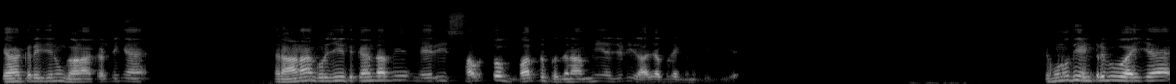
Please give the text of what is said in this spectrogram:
ਕਿਆ ਕਰੇ ਜਿਹਨੂੰ ਗਾਲਾਂ ਕੱਢੀਆਂ। ਰਾਣਾ ਗੁਰਜੀਤ ਕਹਿੰਦਾ ਵੀ ਮੇਰੀ ਸਭ ਤੋਂ ਵੱਧ ਬਦਨਾਮੀ ਹੈ ਜਿਹੜੀ ਰਾਜਾ ਬੜਿੰਗ ਨੇ ਕੀਤੀ ਹੈ। ਤੇ ਹੁਣ ਉਹਦੀ ਇੰਟਰਵਿਊ ਆਈ ਹੈ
